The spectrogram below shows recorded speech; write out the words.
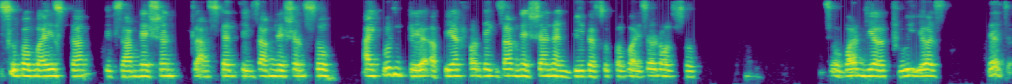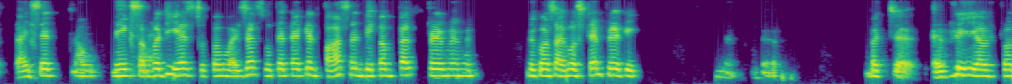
supervise the examination, class tenth examination. So I couldn't uh, appear for the examination and be the supervisor also. So one year, two years, that I said, now make somebody else supervisor so that I can pass and become permanent because I was temporary. But uh, every year, uh,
